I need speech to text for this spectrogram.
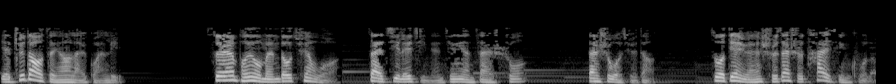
也知道怎样来管理。虽然朋友们都劝我再积累几年经验再说，但是我觉得。做店员实在是太辛苦了，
